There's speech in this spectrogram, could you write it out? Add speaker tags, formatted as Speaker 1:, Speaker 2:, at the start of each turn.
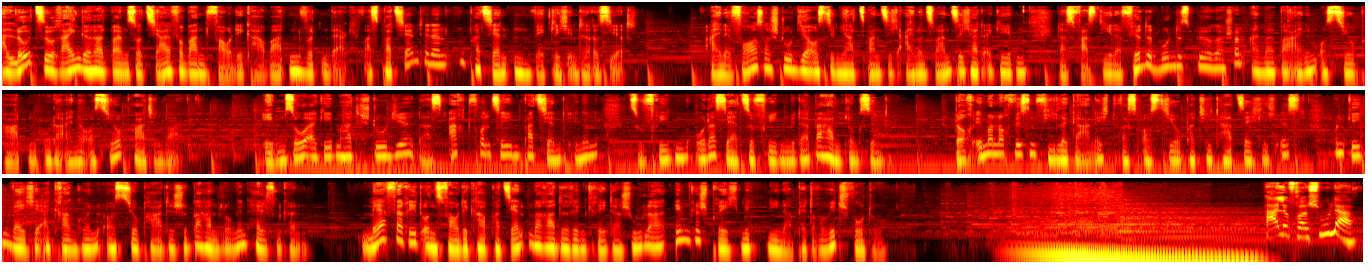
Speaker 1: Hallo zu Reingehört beim Sozialverband VDK Baden-Württemberg, was Patientinnen und Patienten wirklich interessiert. Eine Forsa-Studie aus dem Jahr 2021 hat ergeben, dass fast jeder vierte Bundesbürger schon einmal bei einem Osteopathen oder einer Osteopathin war. Ebenso ergeben hat die Studie, dass acht von zehn PatientInnen zufrieden oder sehr zufrieden mit der Behandlung sind. Doch immer noch wissen viele gar nicht, was Osteopathie tatsächlich ist und gegen welche Erkrankungen osteopathische Behandlungen helfen können. Mehr verrät uns VDK-Patientenberaterin Greta Schuler im Gespräch mit Nina Petrovic-Foto.
Speaker 2: Hallo Frau Schuler.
